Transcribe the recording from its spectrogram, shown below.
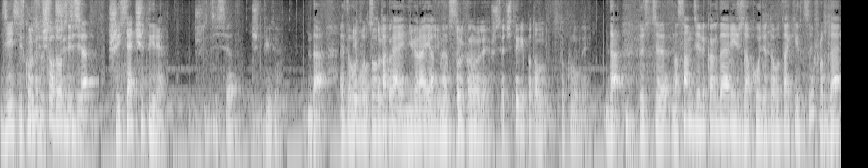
10 Сколько ты тысяч, сказал, 100 тысяч. 60? 64. 64. Да, это И вот, вот, вот столько- такая невероятная И вот столько цифра. нулей. 64, потом столько нулей. Да, то есть э, на самом деле, когда речь заходит о вот таких цифрах, да,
